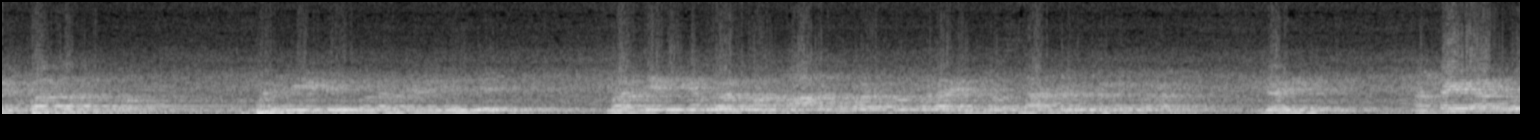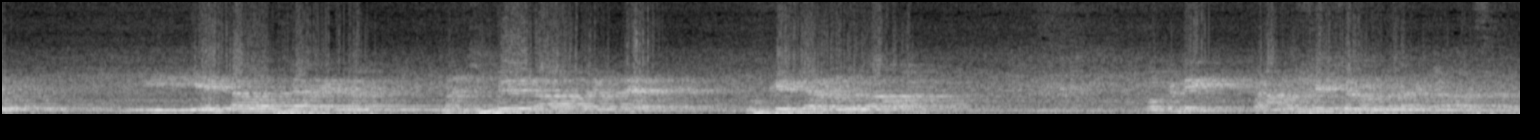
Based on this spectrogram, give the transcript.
నిబంధనతో పనిచేయడం కూడా జరిగింది. మరి దీనికి అందరూ మా పాలకవర్గం కూడా ఎంతో సహకరించడం కూడా జరిగింది. అంతేకాదు ఈ ఏ కళాశాల మంచి పేరు రావాలంటే ముఖ్యంగా రెండు కావాలి ఒకటి క్రమశిక్షణ ఉండాలి కళాశాల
